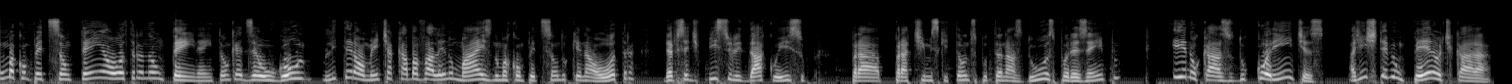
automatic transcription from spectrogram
uma competição tem, a outra não tem, né? Então, quer dizer, o gol literalmente acaba valendo mais numa competição do que na outra. Deve ser difícil lidar com isso para times que estão disputando as duas, por exemplo. E no caso do Corinthians, a gente teve um pênalti, cara,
